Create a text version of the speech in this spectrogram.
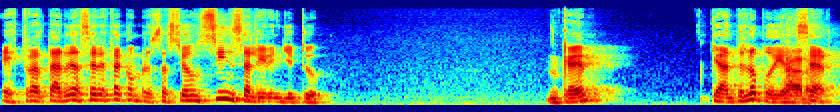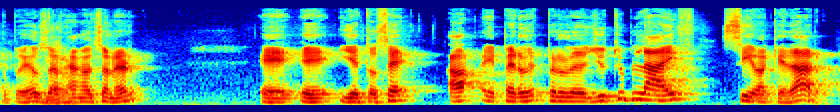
es tratar de hacer esta conversación sin salir en YouTube. ¿Ok? Que antes lo podías Claro, hacer. Tú podías usar claro. Hangouts on Air. Eh, eh, y entonces, ah, eh, pero, pero lo de YouTube Live sí va a quedar.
